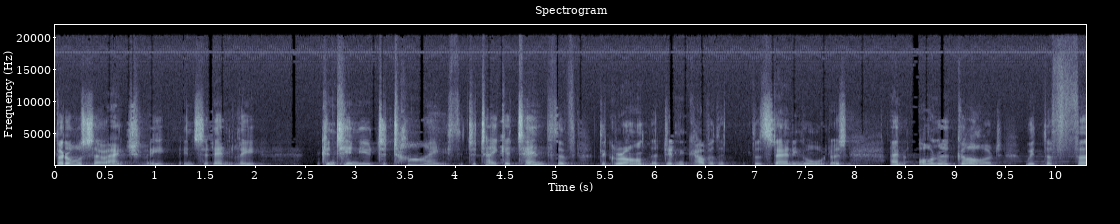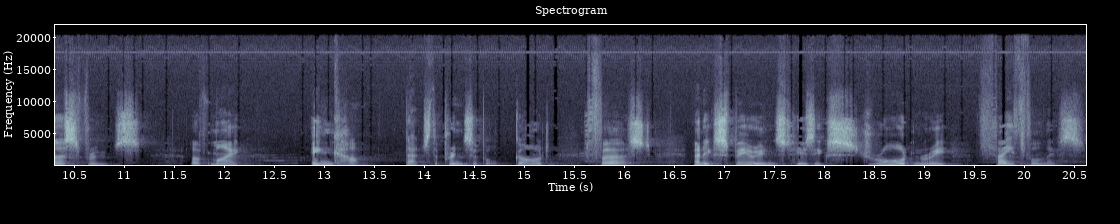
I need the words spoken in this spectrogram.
but also, actually, incidentally, continued to tithe, to take a tenth of the grant that didn't cover the, the standing orders, and honour God with the first fruits of my income. That's the principle. God first. And experienced his extraordinary faithfulness.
